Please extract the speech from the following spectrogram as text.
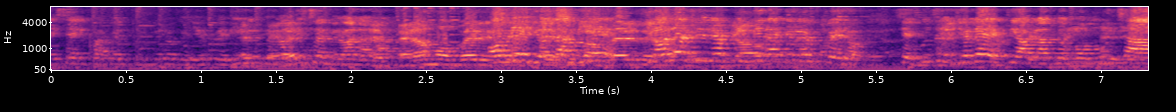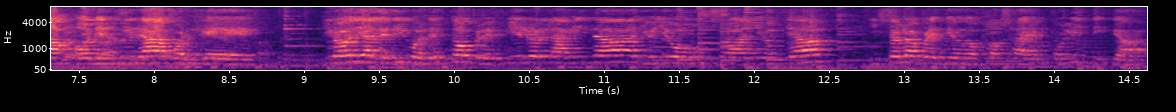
es el papel primero que yo he pedido y me lo han dicho y me van a dar. Esperamos ver ese, Hombre, yo ese también, papel. Yo soy la primera que lo espero yo le estoy hablando con mucha honestidad porque yo ya le digo, en esto prefiero en la vida, yo llevo muchos años ya y solo he aprendido dos cosas en política,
